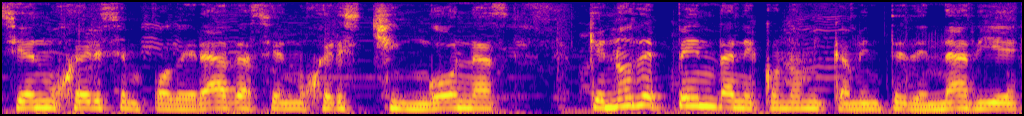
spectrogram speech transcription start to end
sean mujeres empoderadas, sean mujeres chingonas, que no dependan económicamente de nadie.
